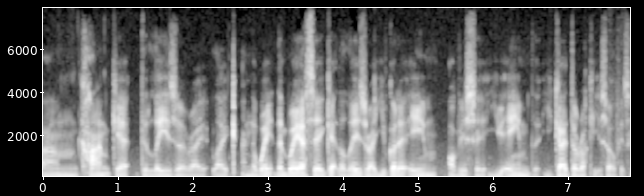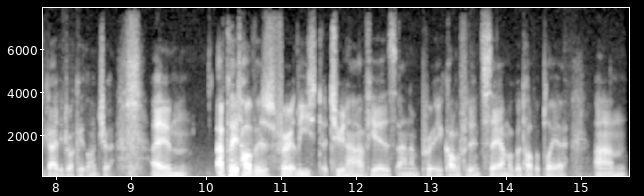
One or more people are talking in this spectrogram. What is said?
um, can't get the laser right. Like, and the way the way I say get the laser right, you've got to aim. Obviously, you aim that you guide the rocket yourself. It's a guided rocket launcher. Um, I've played hovers for at least two and a half years, and I'm pretty confident to say I'm a good hover player. Um,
